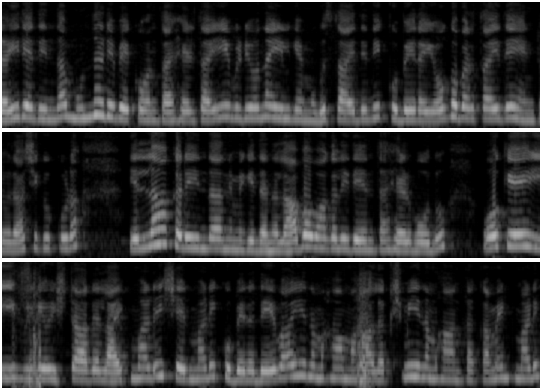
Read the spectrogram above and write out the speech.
ಧೈರ್ಯದಿಂದ ಮುನ್ನಡಿಬೇಕು ಅಂತ ಹೇಳ್ತಾ ಈ ವಿಡಿಯೋನ ಇಲ್ಲಿಗೆ ಮುಗಿಸ್ತಾ ಇದ್ದೀನಿ. ಕುಬೇರ ಯೋಗ ಬರ್ತಾ ಇದೆ. ಎಂಟು ರಾಶಿಗೂ ಕೂಡ ಎಲ್ಲ ಕಡೆಯಿಂದ ನಿಮಗೆ ಇದನ್ನು ಲಾಭವಾಗಲಿದೆ ಅಂತ ಹೇಳ್ಬೋದು. ಓಕೆ, ಈ ವಿಡಿಯೋ ಇಷ್ಟ ಆದರೆ ಲೈಕ್ ಮಾಡಿ ಶೇರ್ ಮಾಡಿ, ಕುಬೇರ ದೇವಾಯ ನಮಃ, ಮಹಾಲಕ್ಷ್ಮಿ ನಮಃ ಅಂತ ಕಮೆಂಟ್ ಮಾಡಿ.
